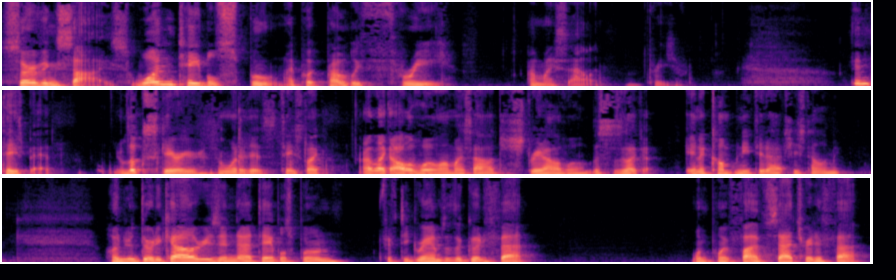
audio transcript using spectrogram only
Serving size, one tablespoon. I put probably three on my salad. Three. Didn't taste bad. It looks scarier than what it is. It tastes like, I like olive oil on my salad, just straight olive oil. This is like a, in a company to that, she's telling me. 130 calories in that tablespoon, 50 grams of the good fat, 1.5 saturated fat.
